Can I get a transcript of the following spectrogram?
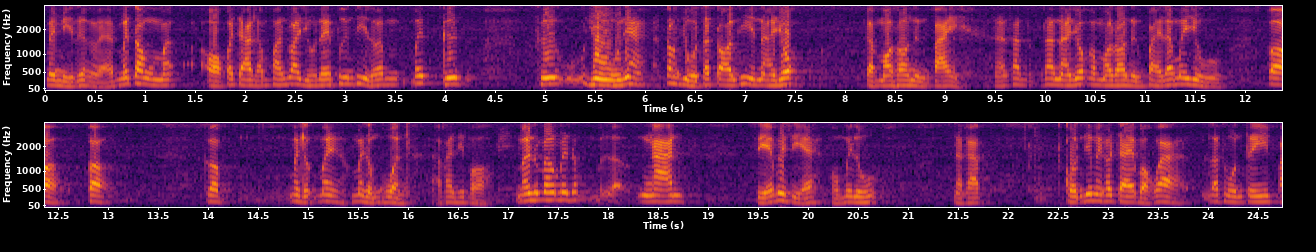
ไม่มีเรื่องอะไรไม่ต้องมาออกประชาสัมพันธ์ว่าอยู่ในพื้นที่หรือว่าไม่คือคืออยู่เนี่ยต้องอยู่แต่ตอนที่นายกกับมทหนึ่งไปนะท่านท่านนายกกับมทหนึ่งไปแล้วไม่อยู่ ก็ก็ก็ไม่สมไม่ไม่สมควรเอาแค่นี้พอไม่ไม่ไม่งานเสียไม่เสีย ผมไม่รู้นะครับ คนที่ไม่เข้าใจบอกว่ารัฐมนตรีไป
